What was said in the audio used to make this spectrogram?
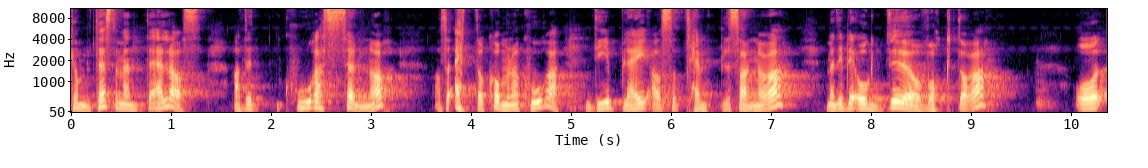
Gammeltestamentet ellers at Koras sønner, altså etterkommende av Kora, de ble altså tempelsangere, men de ble òg dørvoktere. Og,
